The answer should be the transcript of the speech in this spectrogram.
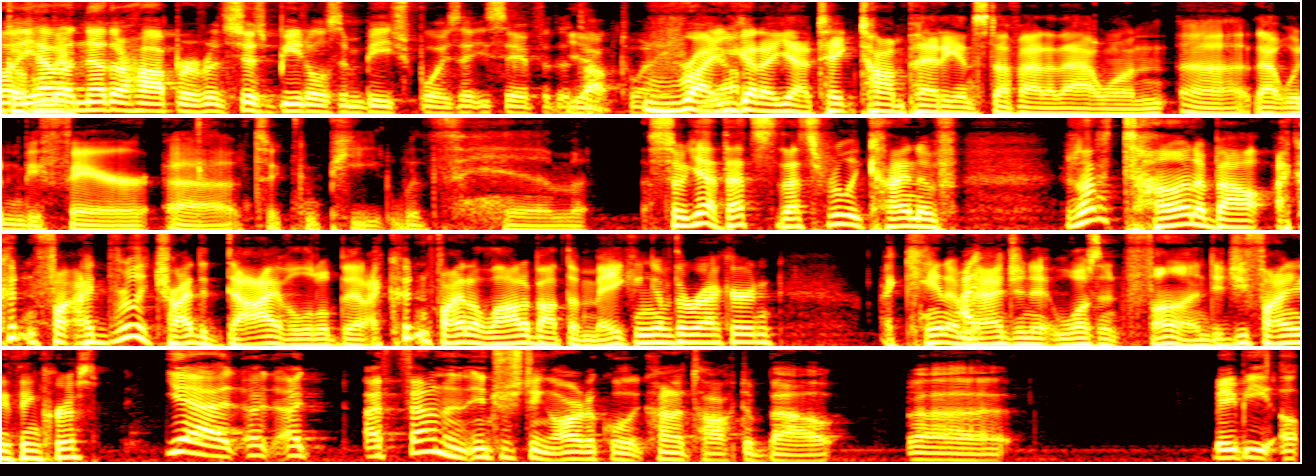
well, you have there. another hopper. It's just Beatles and Beach Boys that you save for the Yeah. top 20. right, you got to yeah, take Tom Petty and stuff out of that one. Uh, that wouldn't be fair uh, to compete with him. So yeah, that's that's really kind of there's not a ton about. I couldn't find. I really tried to dive a little bit. I couldn't find a lot about the making of the record. I can't imagine it wasn't fun. Did you find anything, Chris? Yeah, I, I, I found an interesting article that kind of talked about uh, maybe uh,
